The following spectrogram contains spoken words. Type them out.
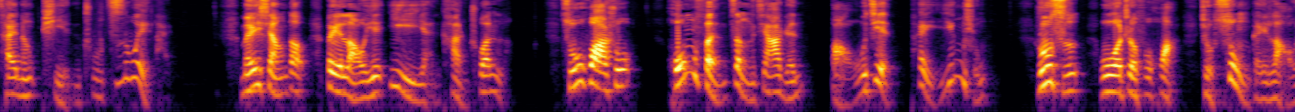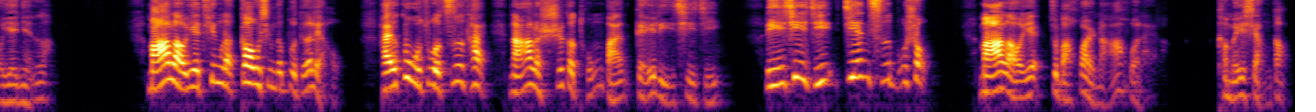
才能品出滋味来，没想到被老爷一眼看穿了。俗话说：“红粉赠佳人，宝剑配英雄。”如此，我这幅画就送给老爷您了。马老爷听了，高兴得不得了，还故作姿态拿了十个铜板给李七吉。李七吉坚持不受，马老爷就把画拿回来了。可没想到，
